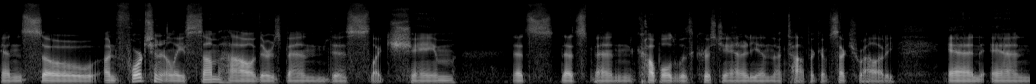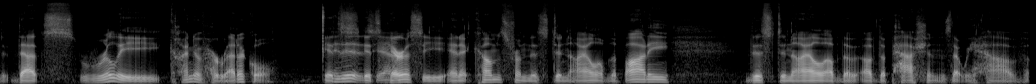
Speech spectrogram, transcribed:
And so unfortunately somehow there's been this like shame that's that's been coupled with Christianity and the topic of sexuality. And and that's really kind of heretical. It It's it's yeah. heresy and it comes from this denial of the body, this denial of the of the passions that we have.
